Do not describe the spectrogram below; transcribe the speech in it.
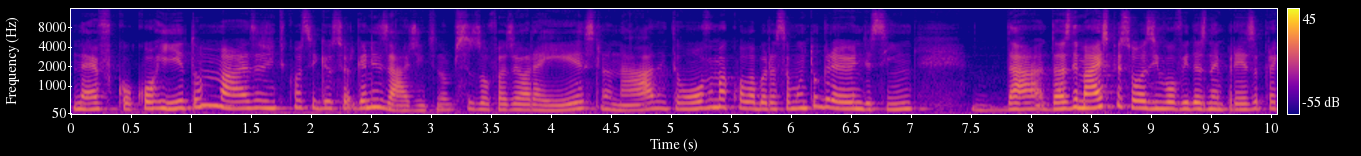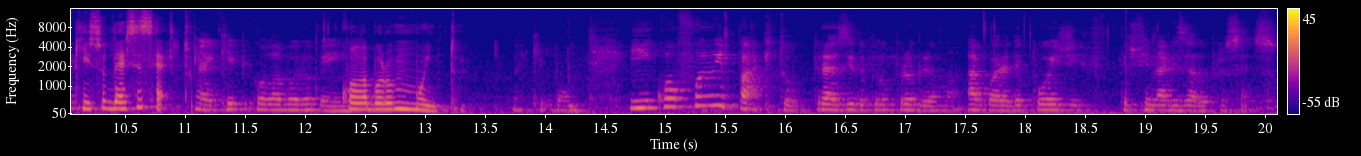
né? Ficou corrido, mas a gente conseguiu se organizar. A gente não precisou fazer hora extra, nada. Então houve uma colaboração muito grande, assim, da, das demais pessoas envolvidas na empresa para que isso desse certo. A equipe colaborou bem. Colaborou muito. Que bom. E qual foi o impacto trazido pelo programa agora, depois de ter finalizado o processo?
